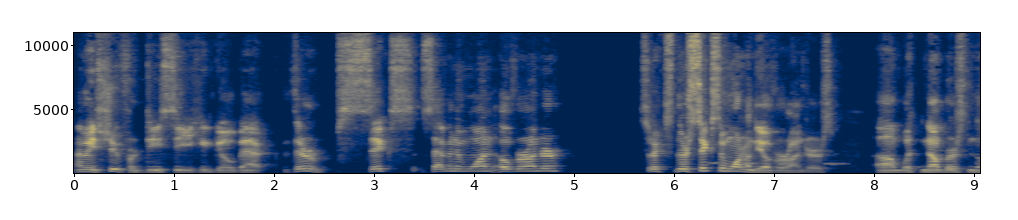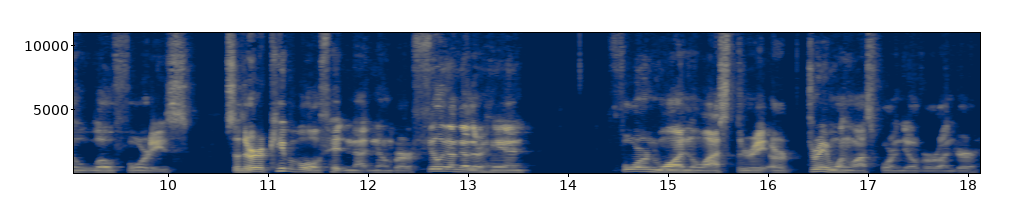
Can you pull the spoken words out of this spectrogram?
I mean, shoot for DC, he could go back. They're six, seven, and one over under. So it's- they're six and one on the over unders, um, with numbers in the low 40s. So they're capable of hitting that number. Philly, on the other hand, four and one the last three, or three and one the last four in the over under.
